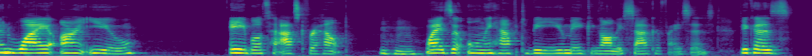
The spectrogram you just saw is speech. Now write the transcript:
And why aren't you able to ask for help? Mm-hmm. Why does it only have to be you making all these sacrifices? Because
